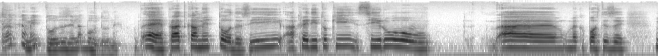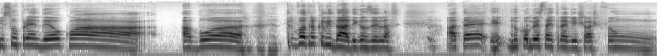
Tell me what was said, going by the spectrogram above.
Praticamente todas ele abordou, né? É, praticamente todas. E acredito que Ciro. Ah, como é que eu posso dizer? Me surpreendeu com a, a boa, boa tranquilidade, digamos assim. Até no começo da entrevista, eu acho que foi um,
